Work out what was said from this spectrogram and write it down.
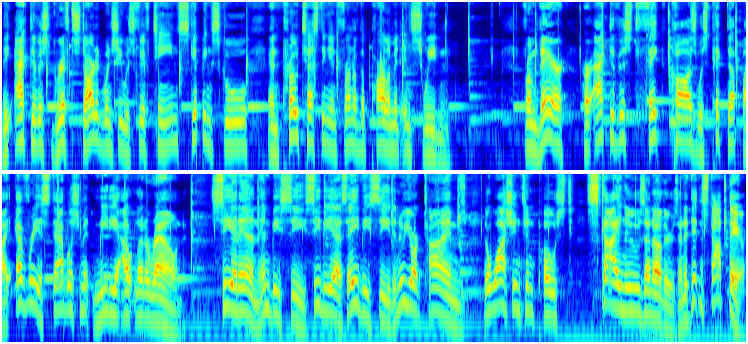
The activist grift started when she was 15, skipping school and protesting in front of the parliament in Sweden. From there, her activist fake cause was picked up by every establishment media outlet around CNN, NBC, CBS, ABC, the New York Times, the Washington Post, Sky News, and others. And it didn't stop there.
